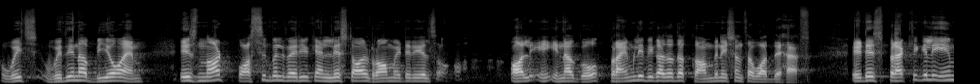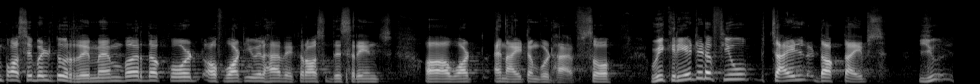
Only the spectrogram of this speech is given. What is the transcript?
which within a BOM is not possible where you can list all raw materials all in a go, primarily because of the combinations of what they have. It is practically impossible to remember the code of what you will have across this range, uh, what an item would have. So we created a few child doc types you,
